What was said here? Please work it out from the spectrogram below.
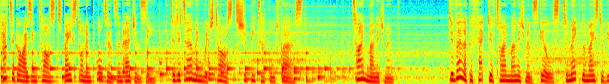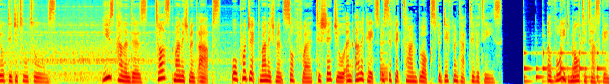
categorizing tasks based on importance and urgency, to determine which tasks should be tackled first. Time management. Develop effective time management skills to make the most of your digital tools. Use calendars, task management apps, or project management software to schedule and allocate specific time blocks for different activities. Avoid multitasking.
